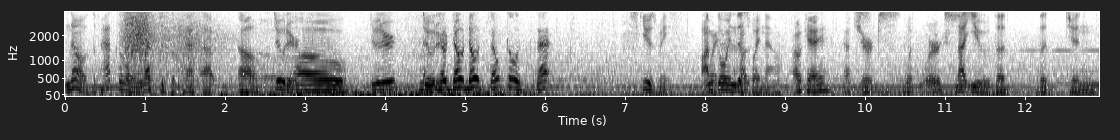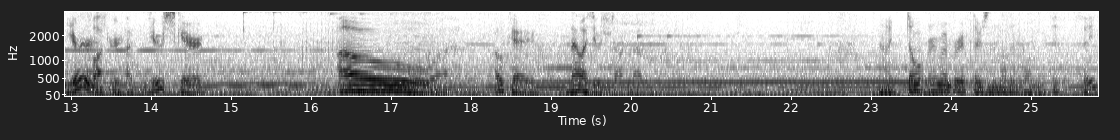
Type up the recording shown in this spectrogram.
No. The path to the left is the path out. Oh, Duder. Oh, Duder. no, Duder. no, don't, don't, don't go that. Excuse me. I'm Wait, going this how- way now. Okay, that's Jerks. What works? Not you. The the Jinn you're fucker. uh, you're scared. Oh, okay. Now I see what you're talking about. Don't remember if there's another one. Is it safe?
